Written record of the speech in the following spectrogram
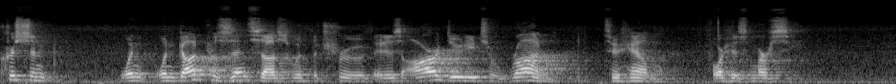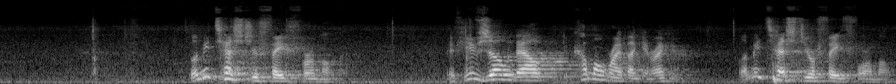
Christian, when, when God presents us with the truth, it is our duty to run to Him for His mercy. Let me test your faith for a moment. If you've zoned out, come on right back in, right here. Let me test your faith for a moment.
